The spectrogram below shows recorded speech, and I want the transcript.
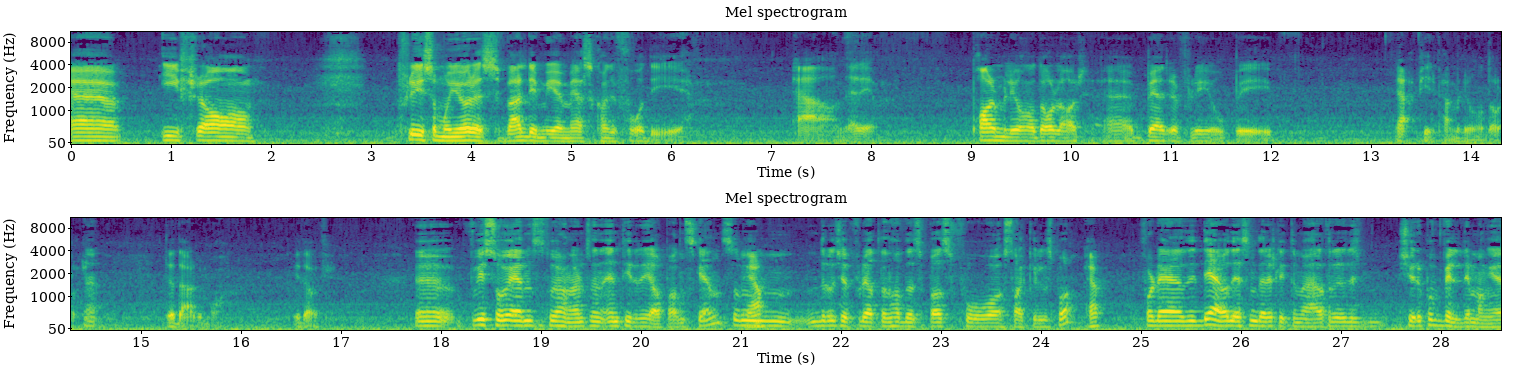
Eh, ifra fly som må gjøres veldig mye med, så kan du få de ja, nedi et par millioner dollar. Eh, bedre fly opp i ja, fire-fem millioner dollar. Ja. Det er der du må i dag. Uh, for vi så jo en som sto i hangaren, en, en tidligere japansk en, som Ja. dere hadde kjøpt fordi at den hadde såpass få cycles på. Ja. For det, det er jo det som dere sliter med her, at dere kjører på veldig mange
